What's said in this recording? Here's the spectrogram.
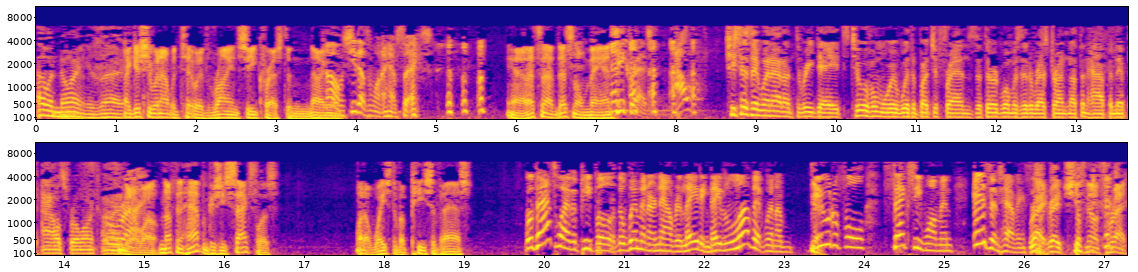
How annoying is that? I guess she went out with with Ryan Seacrest and now. he oh, won't- she doesn't want to have sex. yeah, that's not that's no man. Seacrest. Out. She says they went out on three dates. Two of them were with a bunch of friends. The third one was at a restaurant. Nothing happened. They're pals for a long time. Yeah, well, nothing happened because she's sexless. What a waste of a piece of ass. Well, that's why the people, the women are now relating. They love it when a beautiful, sexy woman isn't having sex. Right, right. She's no threat.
